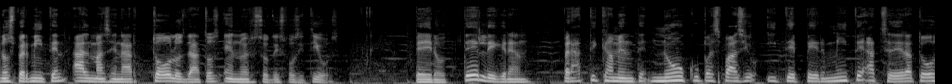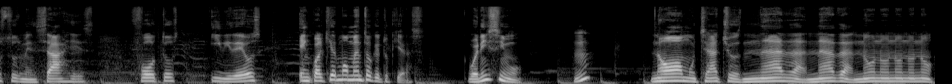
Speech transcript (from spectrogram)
nos permiten almacenar todos los datos en nuestros dispositivos. Pero Telegram prácticamente no ocupa espacio y te permite acceder a todos tus mensajes, fotos y videos en cualquier momento que tú quieras. Buenísimo. ¿Mm? No, muchachos, nada, nada. No, no, no, no, no.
